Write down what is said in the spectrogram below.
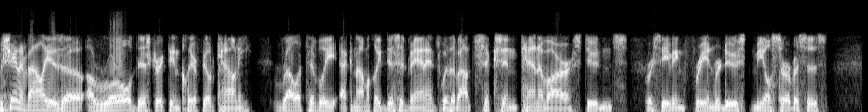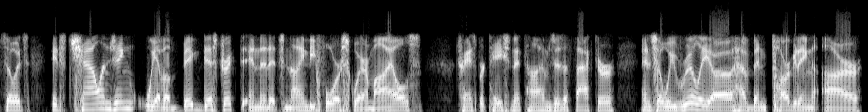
Moshannon Valley is a, a rural district in Clearfield County, relatively economically disadvantaged, with about six in ten of our students receiving free and reduced meal services. So it's it's challenging. We have a big district in that it's 94 square miles. Transportation at times is a factor, and so we really uh, have been targeting our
